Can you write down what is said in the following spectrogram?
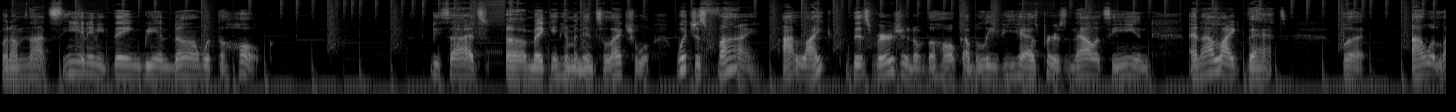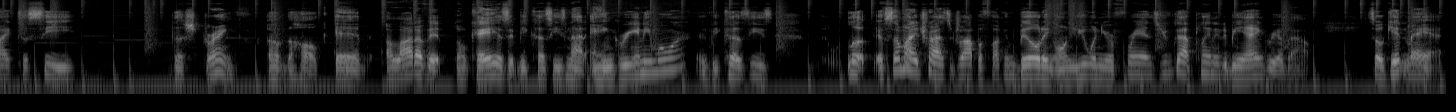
but I'm not seeing anything being done with the Hulk besides uh, making him an intellectual, which is fine. I like this version of the Hulk. I believe he has personality and and I like that, but I would like to see the strength of the Hulk. And a lot of it, okay, is it because he's not angry anymore? Because he's look, if somebody tries to drop a fucking building on you and your friends, you've got plenty to be angry about. So get mad.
